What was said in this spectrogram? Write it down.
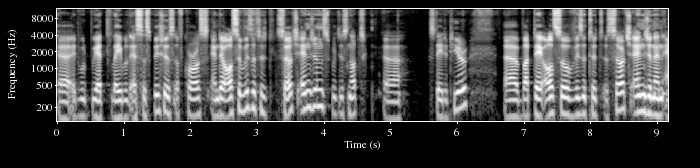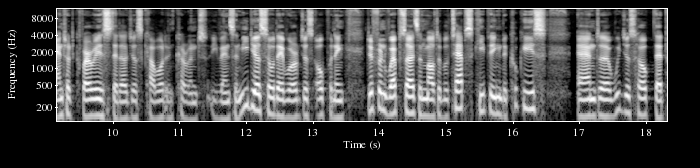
uh, it would get labeled as suspicious, of course. And they also visited search engines, which is not uh, stated here. Uh, but they also visited a search engine and entered queries that are just covered in current events and media. So they were just opening different websites in multiple tabs, keeping the cookies. And uh, we just hope that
